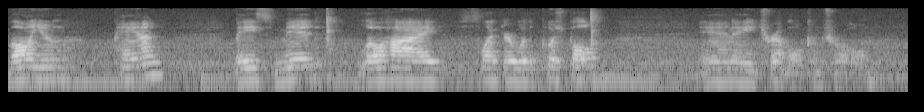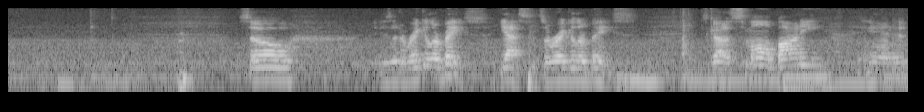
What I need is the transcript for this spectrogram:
volume, pan, bass, mid, low, high, selector with a push-pull, and a treble control. So, is it a regular bass? Yes, it's a regular bass. It's got a small body and it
